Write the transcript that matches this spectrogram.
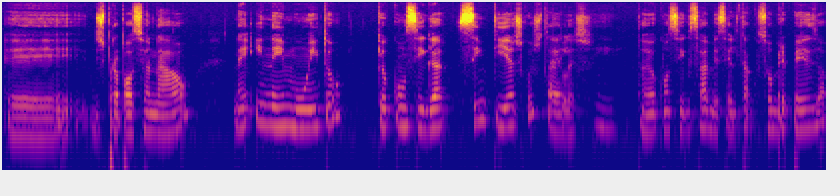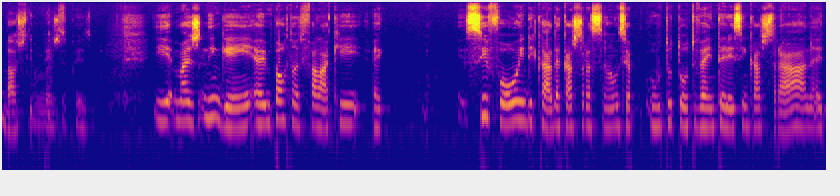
é, desproporcional, né? E nem muito que eu consiga sentir as costelas. Sim. Então, eu consigo saber se ele está com sobrepeso ou abaixo de abaixo peso. De peso. E, mas ninguém, é importante falar que é, se for indicada a castração, se o tutor tiver interesse em castrar, né,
